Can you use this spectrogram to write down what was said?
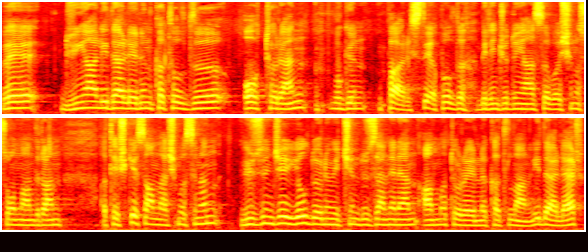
Ve dünya liderlerinin katıldığı o tören bugün Paris'te yapıldı. Birinci Dünya Savaşı'nı sonlandıran Ateşkes Anlaşması'nın 100. yıl dönümü için düzenlenen anma törenine katılan liderler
